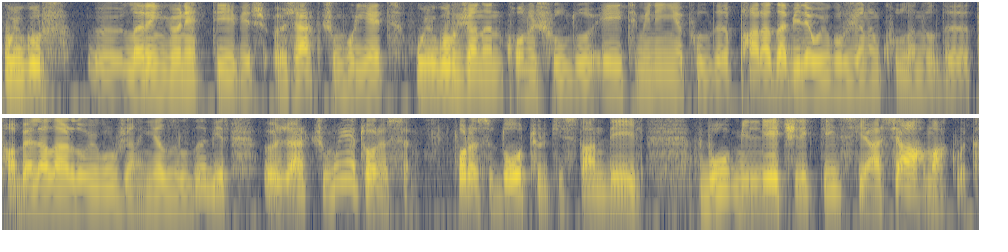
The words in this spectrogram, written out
Uygurların yönettiği bir özerk cumhuriyet, Uygurcanın konuşulduğu, eğitiminin yapıldığı, parada bile Uygurcanın kullanıldığı, tabelalarda Uygurcanın yazıldığı bir özerk cumhuriyet orası. Orası Doğu Türkistan değil. Bu milliyetçilik değil, siyasi ahmaklık.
